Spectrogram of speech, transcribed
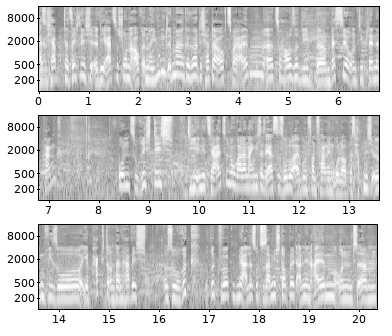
Also ich habe tatsächlich äh, die Ärzte schon auch in der Jugend immer gehört. Ich hatte auch zwei Alben äh, zu Hause, die äh, Bestie und die Planet Punk. Und so richtig, die Initialzündung war dann eigentlich das erste Soloalbum von Farin Urlaub. Das hat mich irgendwie so gepackt und dann habe ich so rück, rückwirkend mir alles so zusammengestoppelt an den Alben und ähm,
